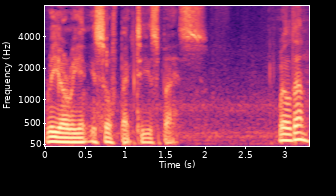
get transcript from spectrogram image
reorient yourself back to your space. Well done.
